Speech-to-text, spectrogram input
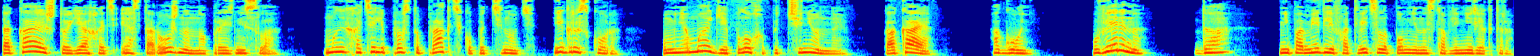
Такая, что я хоть и осторожно, но произнесла. Мы хотели просто практику подтянуть. Игры скоро. У меня магия плохо подчиненная. Какая? Огонь. Уверена? Да. Не помедлив, ответила, помня наставление ректора.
